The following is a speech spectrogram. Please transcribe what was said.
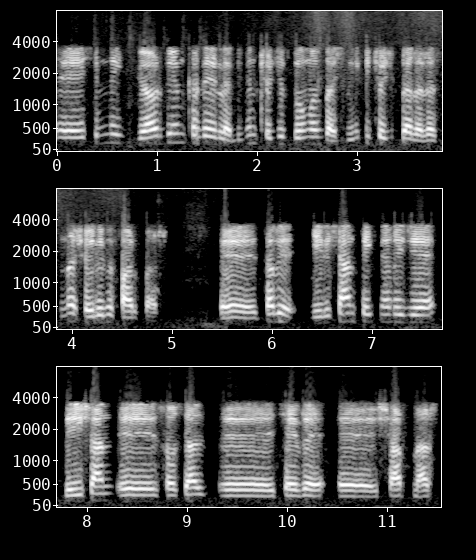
Şimdi, e, şimdi gördüğüm kadarıyla bizim çocukluğumuzla şimdiki çocuklar arasında şöyle bir fark var. E, tabii gelişen teknoloji, değişen e, sosyal e, çevre e, şartlar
